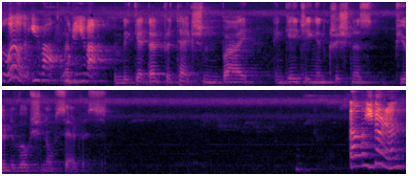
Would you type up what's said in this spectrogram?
所有的欲望，物质欲望。 And we get that protection by engaging in Krishna's pure devotional service. 当一个人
